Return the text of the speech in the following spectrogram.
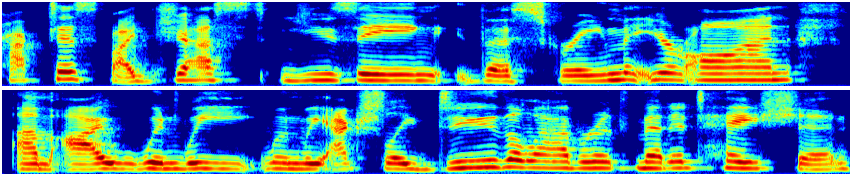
practice by just using the screen that you're on. Um, I when we when we actually do the Labyrinth meditation,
